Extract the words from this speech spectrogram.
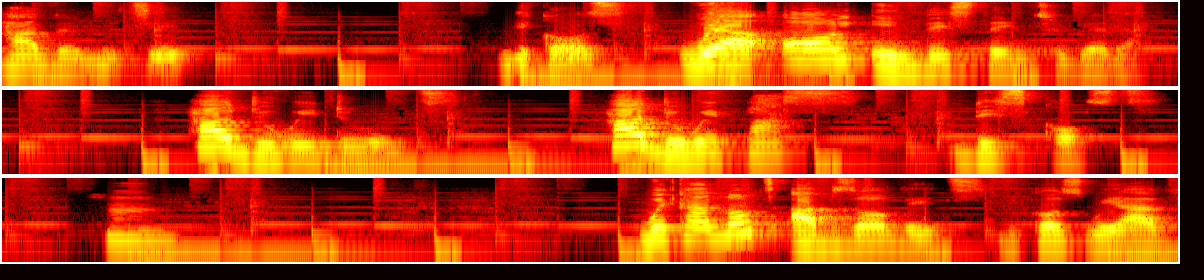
have a meeting because we are all in this thing together. How do we do it? How do we pass this cost? Hmm. We cannot absorb it because we have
